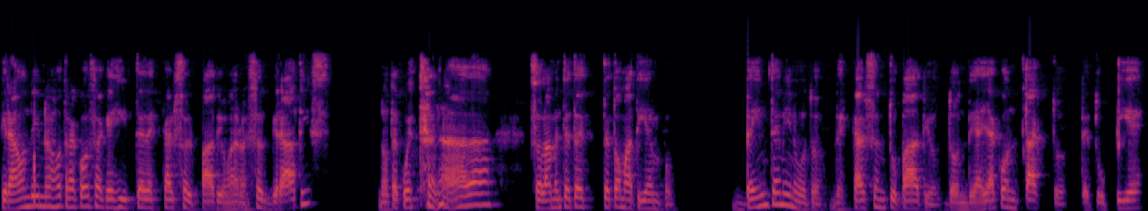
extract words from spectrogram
Grounding no es otra cosa que es irte descalzo al patio, mano. Eso es gratis, no te cuesta nada, solamente te, te toma tiempo. 20 minutos descalzo en tu patio, donde haya contacto de tu pie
